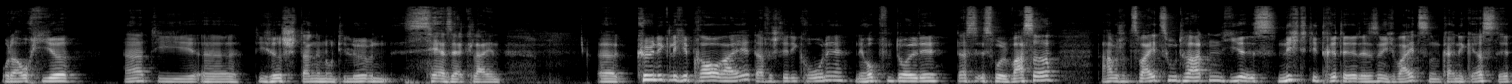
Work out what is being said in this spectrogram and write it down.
Oder auch hier ja, die, äh, die Hirschstangen und die Löwen, sehr, sehr klein. Äh, Königliche Brauerei, dafür steht die Krone, eine Hopfendolde, das ist wohl Wasser. Da haben wir schon zwei Zutaten. Hier ist nicht die dritte, das ist nämlich Weizen und keine Gerste.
